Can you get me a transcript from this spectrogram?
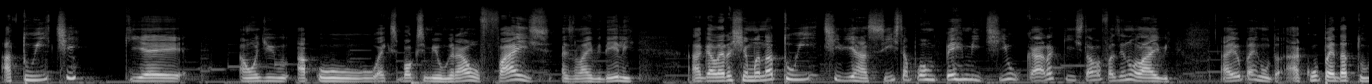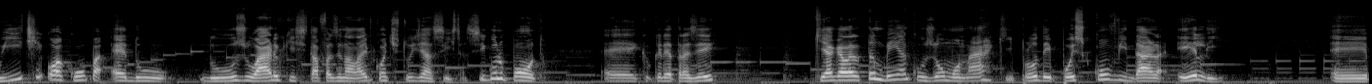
a Twitch, que é onde a, o Xbox Mil Grau faz as lives dele, a galera chamando a Twitch de racista por permitir o cara que estava fazendo live. Aí eu pergunto, a culpa é da Twitch ou a culpa é do, do usuário que está fazendo a live com atitude racista? Segundo ponto é, que eu queria trazer, que a galera também acusou o Monark por depois convidar ele é,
